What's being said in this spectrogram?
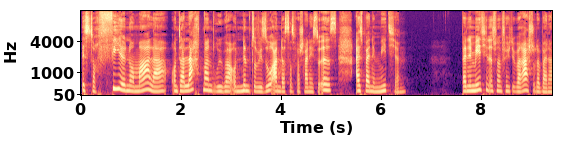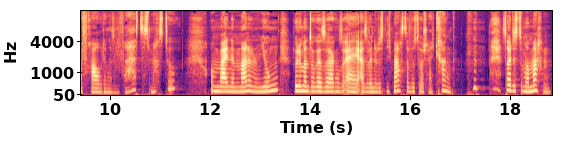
ist doch viel normaler und da lacht man drüber und nimmt sowieso an, dass das wahrscheinlich so ist, als bei einem Mädchen. Bei einem Mädchen ist man vielleicht überrascht oder bei einer Frau. Da man so, was, das machst du? Und bei einem Mann und einem Jungen würde man sogar sagen, so, ey, also wenn du das nicht machst, dann wirst du wahrscheinlich krank. Solltest du mal machen.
